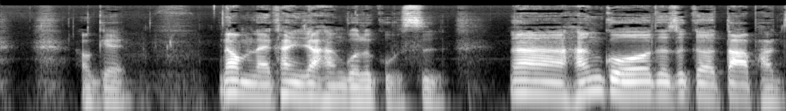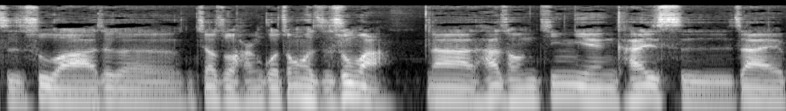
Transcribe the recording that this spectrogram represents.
OK，那我们来看一下韩国的股市。那韩国的这个大盘指数啊，这个叫做韩国综合指数嘛。那它从今年开始，在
